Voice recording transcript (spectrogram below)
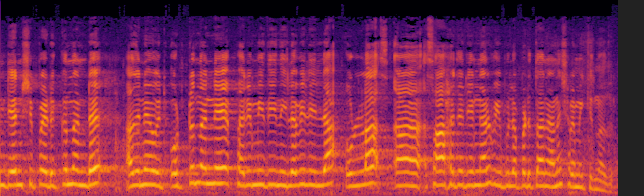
ഇന്റേൺഷിപ്പ് എടുക്കുന്നുണ്ട്. അതിന് ഒട്ടും തന്നെ പരിമിതി നിലവിലില്ല. ഉള്ള സാഹചര്യങ്ങൾ വിപുലപ്പെടുത്താനാണ് ശ്രമിക്കുന്നത്.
